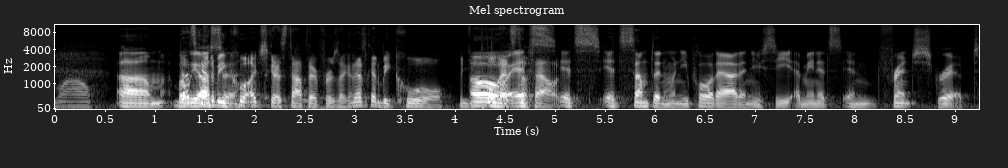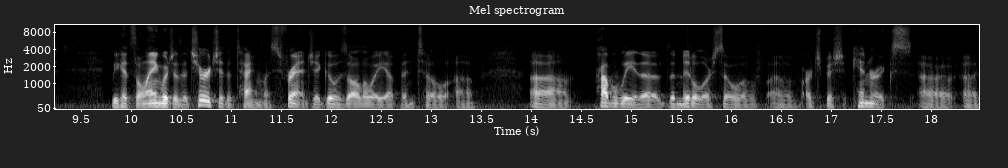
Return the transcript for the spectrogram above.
Wow. Um, but That's we got to be cool. I just got to stop there for a second. That's got to be cool when you oh, pull that it's, stuff out. It's it's something when you pull it out and you see. I mean, it's in French script because the language of the church at the time was French. It goes all the way up until uh, uh, probably the, the middle or so of, of Archbishop Kenrick's uh, uh,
